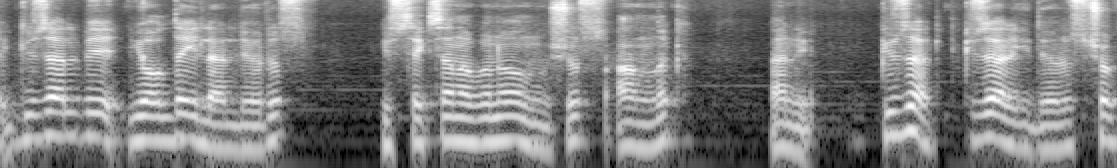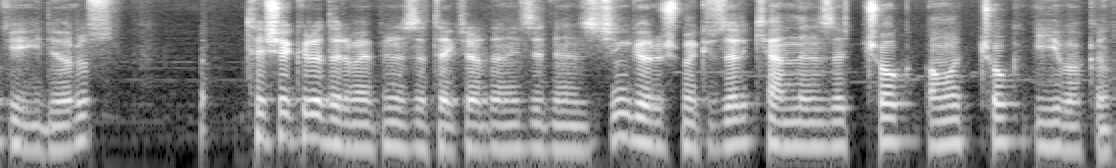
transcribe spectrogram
E, Güzel bir yolda ilerliyoruz. 180 abone olmuşuz anlık. Yani güzel, güzel gidiyoruz. Çok iyi gidiyoruz. Teşekkür ederim hepinize tekrardan izlediğiniz için. Görüşmek üzere. Kendinize çok ama çok iyi bakın.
